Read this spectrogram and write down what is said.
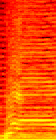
Why?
